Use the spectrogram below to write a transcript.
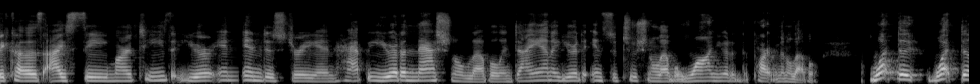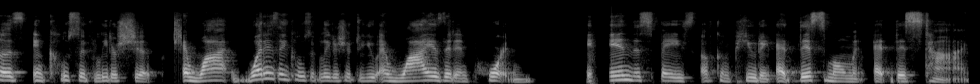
because I see Martez, you're in industry and Happy, you're at a national level, and Diana, you're at the institutional level, Juan, you're at the departmental level. What do what does inclusive leadership and why what is inclusive leadership to you and why is it important in the space of computing at this moment, at this time?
